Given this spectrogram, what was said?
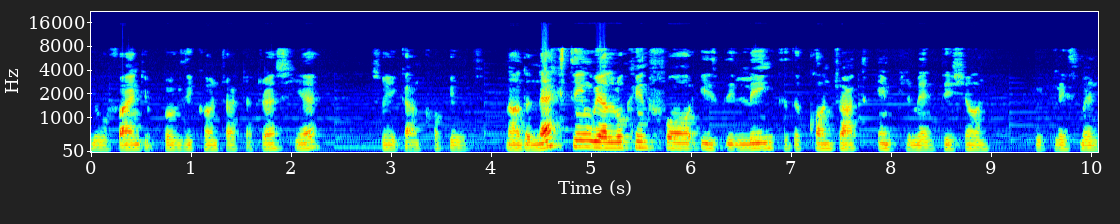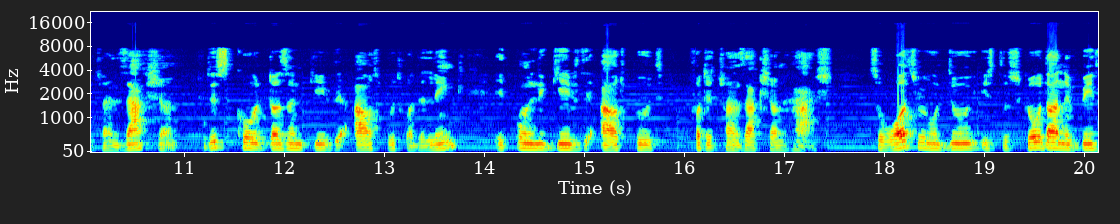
you will find the proxy contract address here. So you can copy it now the next thing we are looking for is the link to the contract implementation replacement transaction. This code doesn't give the output for the link, it only gives the output for the transaction hash. So what we will do is to scroll down a bit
